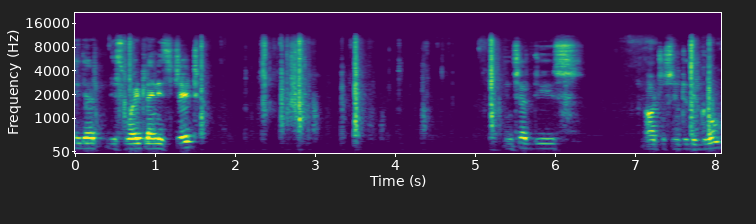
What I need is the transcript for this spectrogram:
see that this white line is straight. Insert these notches into the groove.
